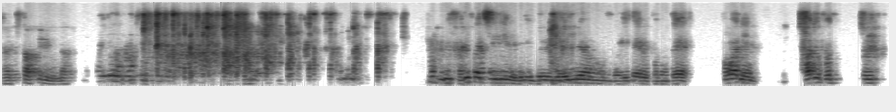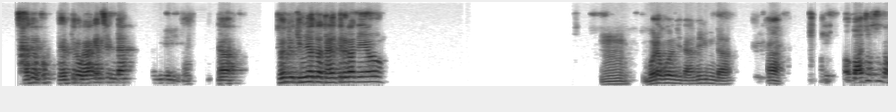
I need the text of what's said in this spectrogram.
잘 부탁드립니다. 우리 가족같이 우리 늘 10명 뭐 이대로 보는데 동아님 자주 보, 저- 자주 보- 뵙도록 하겠습니다. 자, 전주 김여사 잘 들어가세요. 음, 뭐라고 하는지 안 들립니다. 아, 어, 맞췄습니다.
